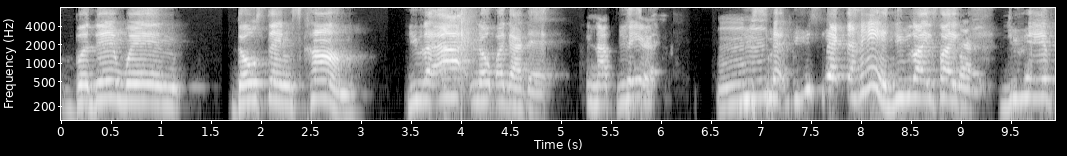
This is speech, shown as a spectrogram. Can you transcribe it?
But then when those things come, you like, ah, nope, I got that. Not you fair. Mm-hmm. You smack you smack the hand. You like it's like right. you have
